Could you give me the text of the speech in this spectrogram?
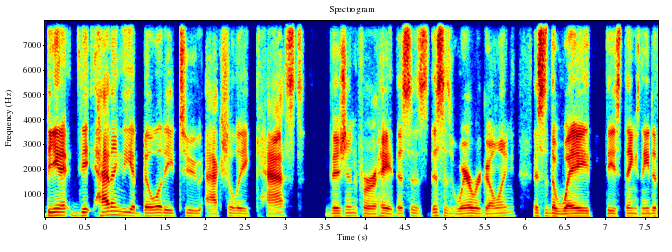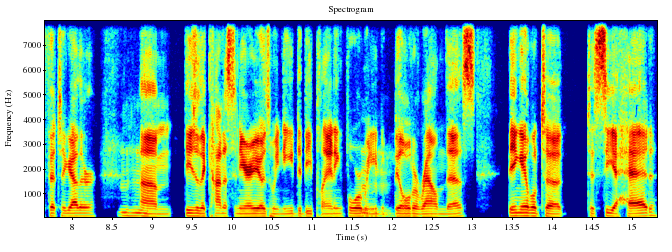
being the having the ability to actually cast vision for hey this is this is where we're going this is the way these things need to fit together mm-hmm. um these are the kind of scenarios we need to be planning for mm-hmm. we need to mm-hmm. build around this being able to to see ahead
